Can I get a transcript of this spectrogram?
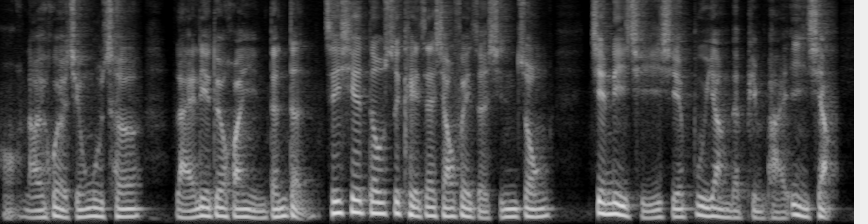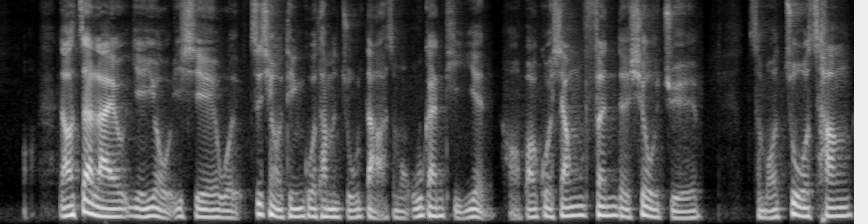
哦，然后会有警务车来列队欢迎等等，这些都是可以在消费者心中建立起一些不一样的品牌印象。然后再来也有一些，我之前有听过他们主打什么无感体验，好，包括香氛的嗅觉，什么座舱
